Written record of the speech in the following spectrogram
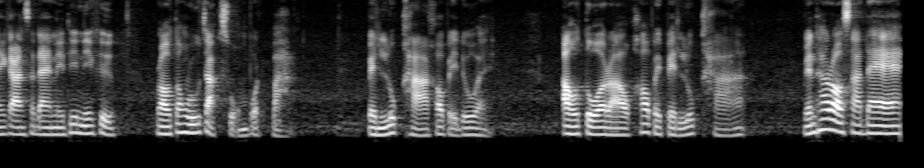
ในการแสดงในที่นี้คือ เราต้องรู้จักสวมบทบาท เป็นลูกค้าเข้าไปด้วย เอาตัวเราเข้าไปเป็นลูกค้าเหมือนถ้าเราแสดง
